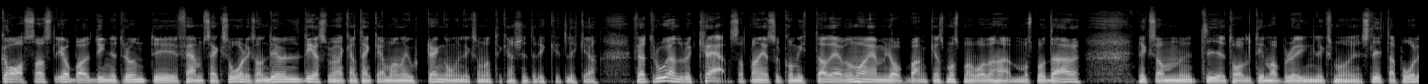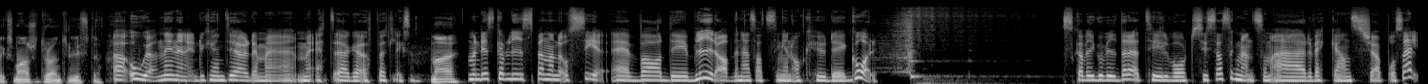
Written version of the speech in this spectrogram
gasa, jobba dygnet runt i fem sex år. Liksom. Det är väl det som jag kan tänka man har gjort det en gång. Liksom, att det kanske inte riktigt lika... För jag tror ändå det krävs att man är så committad. Även om man har en miljard på banken så måste man vara, den här, måste vara där liksom, 10-12 timmar på dygn liksom, och slita på. Liksom. Annars tror jag inte det lyfter. Ja, oh ja, nej, nej, nej, du kan inte göra det med, med ett öga öppet. Liksom. Nej. Men det ska bli spännande att se eh, vad det blir av den här satsningen och hur det går. Ska vi gå vidare till vårt sista segment som är veckans köp och sälj.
